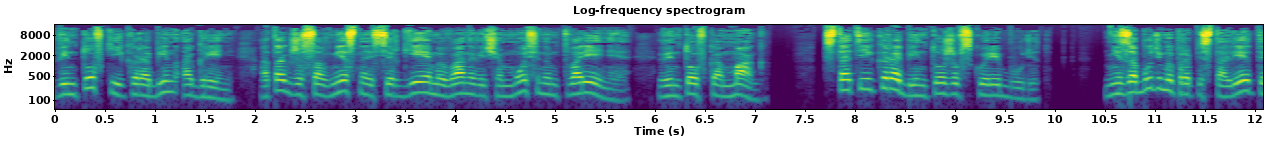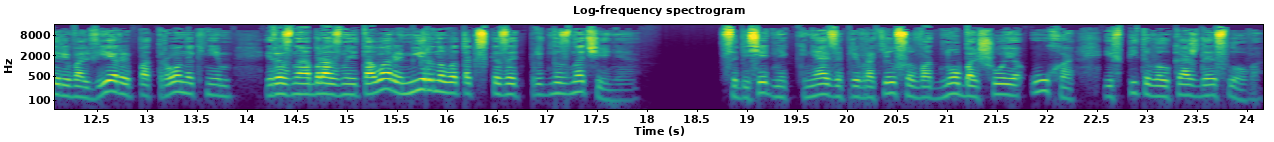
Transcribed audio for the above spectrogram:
винтовки и карабин «Огрень», а также совместное с Сергеем Ивановичем Мосиным творение «Винтовка МАГ». Кстати, и карабин тоже вскоре будет. Не забудем и про пистолеты, револьверы, патроны к ним и разнообразные товары мирного, так сказать, предназначения. Собеседник князя превратился в одно большое ухо и впитывал каждое слово.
